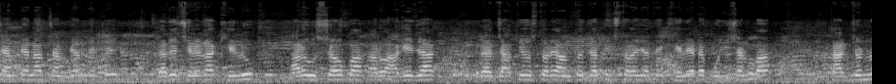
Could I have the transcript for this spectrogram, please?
চ্যাম্পিয়ন অফ চ্যাম্পিয়নদেরকে, যাতে ছেলেরা খেলুক আরও উৎসাহ পাক আরও আগে যাক। এটা জাতীয় স্তরে, আন্তর্জাতিক স্তরে যাতে খেলে একটা পজিশন পাক, তার জন্য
